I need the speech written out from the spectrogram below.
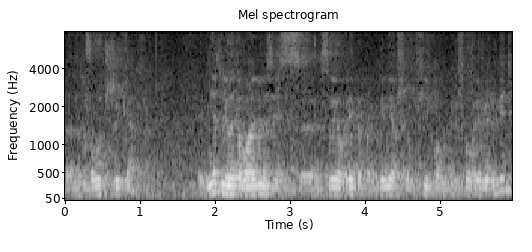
э, зовут Жика. Нет ли у этого аллюзии с в свое время прогремевшим фильмом «Пришло время любить»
